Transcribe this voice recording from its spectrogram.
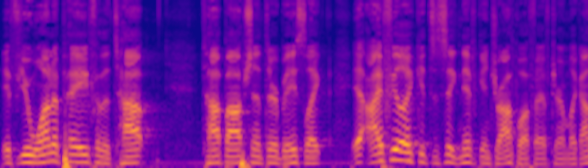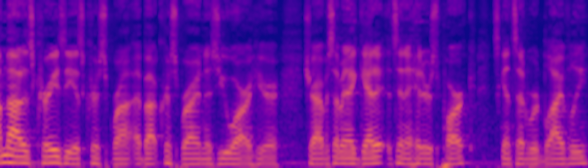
if you want to pay for the top top option at third base, like I feel like it's a significant drop off after him. Like I'm not as crazy as Chris about Kris Bryant as you are here, Travis. I mean, I get it. It's in a hitter's park. It's against Edward Lively.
